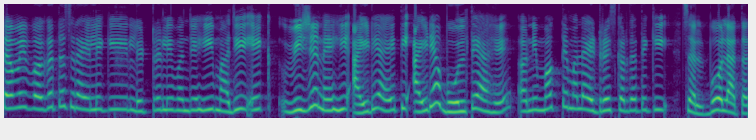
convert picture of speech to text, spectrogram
तर मी बघतच राहिले की लिटरली म्हणजे ही माझी एक विजन आहे ही आयडिया आहे ती आयडिया बोलते आहे आणि मग ते मला ॲड्रेस करतात की चल बोल आता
